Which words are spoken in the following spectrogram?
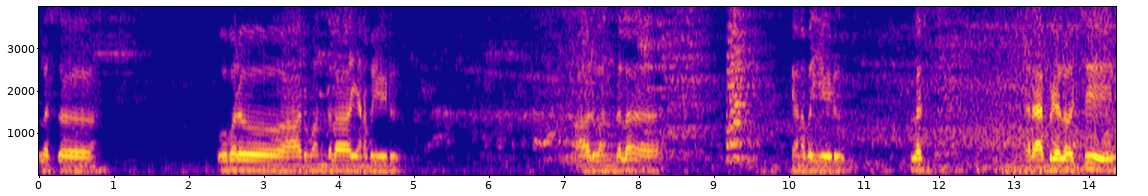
ప్లస్ ఓవర్ ఆరు వందల ఎనభై ఏడు. ఆరు వందల ఎనభై ఏడు. ప్లస్ ర్యాపిడోలో వచ్చి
